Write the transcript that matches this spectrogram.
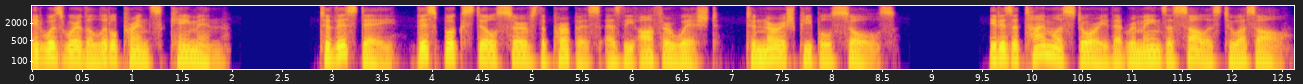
It was where the little prince came in. To this day, this book still serves the purpose as the author wished, to nourish people's souls. It is a timeless story that remains a solace to us all.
